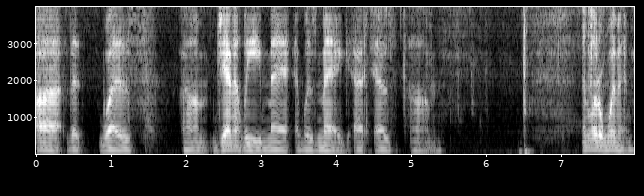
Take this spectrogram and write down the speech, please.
uh, that was um, Janet Leigh Meg, was Meg as um, in Little Women.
